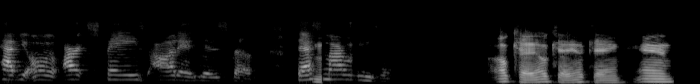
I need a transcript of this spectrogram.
have your own art space, all that good stuff. That's mm. my reason. Okay, okay, okay. And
